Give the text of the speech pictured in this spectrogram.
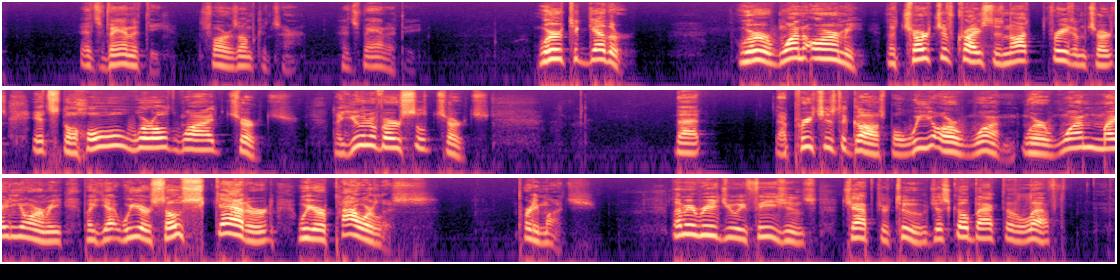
it's vanity, as far as I'm concerned. It's vanity. We're together. We're one army. The Church of Christ is not Freedom Church, it's the whole worldwide church, the universal church that that preaches the gospel. We are one. We're one mighty army, but yet we are so scattered, we are powerless. Pretty much. Let me read you Ephesians chapter 2. Just go back to the left.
